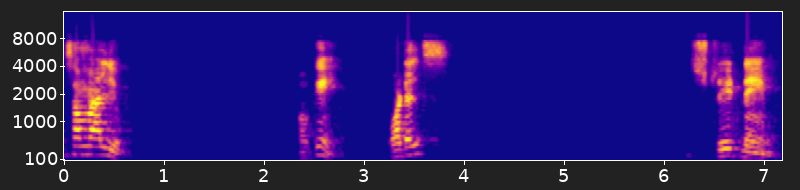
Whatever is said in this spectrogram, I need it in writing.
some value. Okay what else street name.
